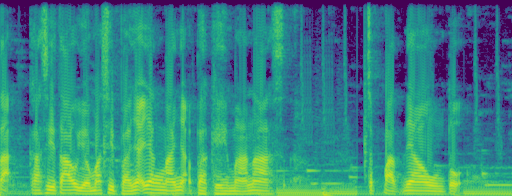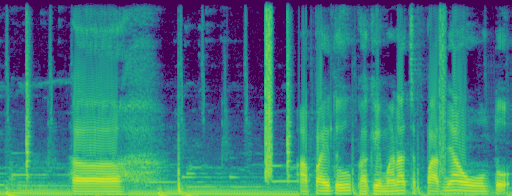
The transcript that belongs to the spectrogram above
tak kasih tahu ya masih banyak yang nanya bagaimana cepatnya untuk uh, apa itu? Bagaimana cepatnya untuk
